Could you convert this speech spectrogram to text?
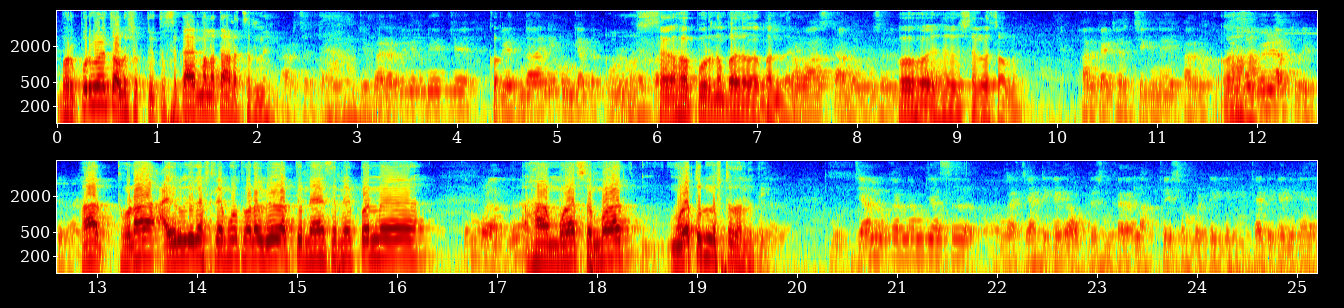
भरपूर वेळ चालू शकतो तसं काय मला आता अडचण नाही. अडचण काय नाही. म्हणजे बऱ्यापैकी तुम्ही म्हणजे वेदना आणि मुंग्या तर पूर्ण बाहेर स हो पूर्ण बंद बंद. झाले प्रवास कामावरून सगळं हो होय होय सगळं चालू आहे. फार काय खर्चिक नाही फार थोडासा वेळ लागतो रिपेअर व्हायला. हां थोडा आयुर्वेदिक असल्यामुळे थोडा वेळ लागतो. नाही असं नाही पण ते मुळात हां मुळात मुळात मुळातून नष्ट झालं ते. ज्या लोकांना म्हणजे असं बघा, ज्या ठिकाणी ऑपरेशन करायला लागतंय शंभर टक्के नाही त्या ठिकाणी काय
